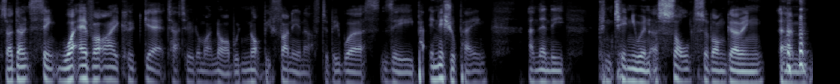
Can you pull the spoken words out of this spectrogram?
So I don't think whatever I could get tattooed on my knob would not be funny enough to be worth the initial pain and then the continuing assaults of ongoing um,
